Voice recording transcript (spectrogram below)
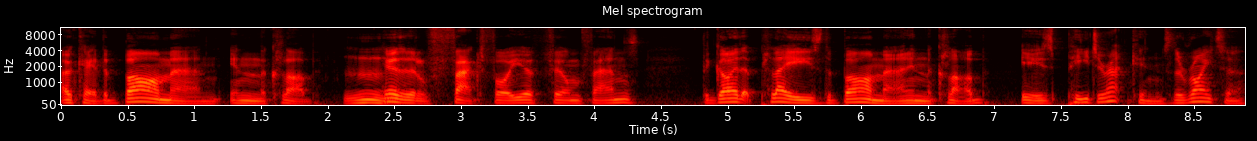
Okay, the barman in the club. Here's a little fact for you, film fans. The guy that plays the barman in the club is Peter Atkins, the writer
